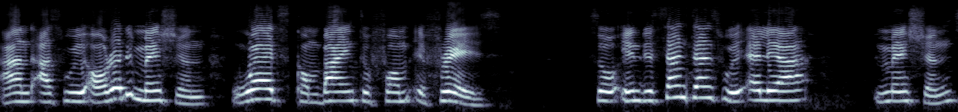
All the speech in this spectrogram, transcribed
And as we already mentioned, words combine to form a phrase. So in the sentence we earlier mentioned,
